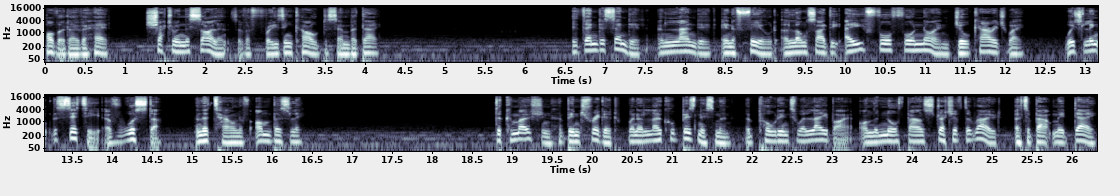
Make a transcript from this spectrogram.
hovered overhead, shattering the silence of a freezing cold December day. It then descended and landed in a field alongside the A449 dual carriageway, which linked the city of Worcester and the town of Ombersley. The commotion had been triggered when a local businessman had pulled into a lay-by on the northbound stretch of the road at about midday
